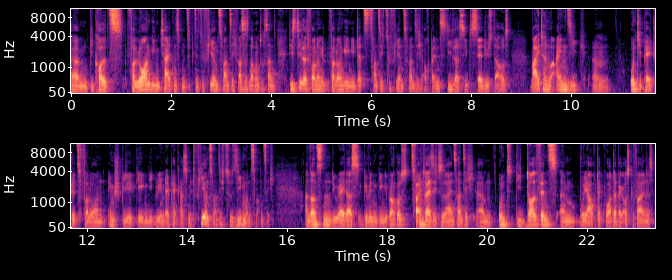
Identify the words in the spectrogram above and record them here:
Ähm, die Colts verloren gegen die Titans mit 17 zu 24. Was ist noch interessant? Die Steelers verloren, verloren gegen die Jets 20 zu 24. Auch bei den Steelers sieht es sehr düster aus. Weiter nur ein Sieg. Ähm, und die Patriots verloren im Spiel gegen die Green Bay Packers mit 24 zu 27. Ansonsten die Raiders gewinnen gegen die Broncos 32 zu 23 ähm, und die Dolphins, ähm, wo ja auch der Quarterback ausgefallen ist,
